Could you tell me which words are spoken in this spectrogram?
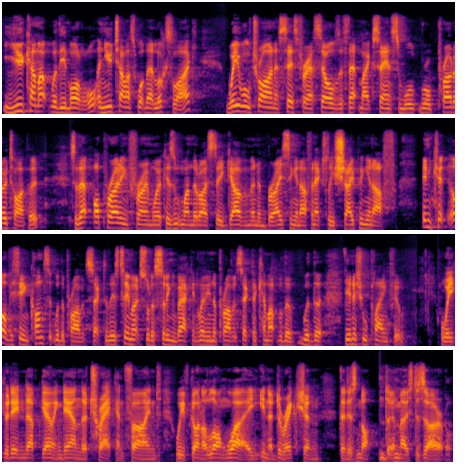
you come up with your model and you tell us what that looks like. We will try and assess for ourselves if that makes sense and we'll, we'll prototype it. So that operating framework isn't one that I see government embracing enough and actually shaping enough. In, obviously, in concert with the private sector, there's too much sort of sitting back and letting the private sector come up with the with the, the initial playing field we could end up going down the track and find we've gone a long way in a direction that is not the most desirable.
